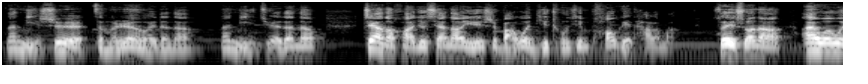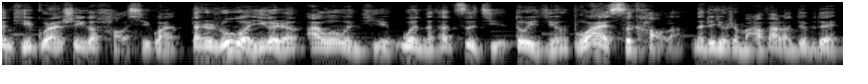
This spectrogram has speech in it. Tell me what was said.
那你是怎么认为的呢？那你觉得呢？”这样的话就相当于是把问题重新抛给他了嘛。所以说呢，爱问问题固然是一个好习惯，但是如果一个人爱问问题，问的他自己都已经不爱思考了，那这就是麻烦了，对不对？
